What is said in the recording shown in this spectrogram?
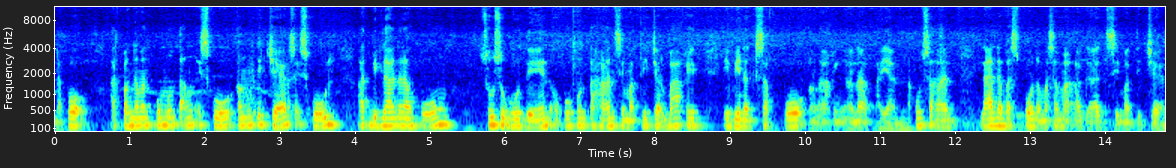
Na po. At pag naman pumunta ang school, ang teacher sa school at bigla na lang pong susugudin o pupuntahan si teacher bakit ibinagsak po ang aking anak. Ayan, na kung saan lalabas po na masama agad si teacher.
